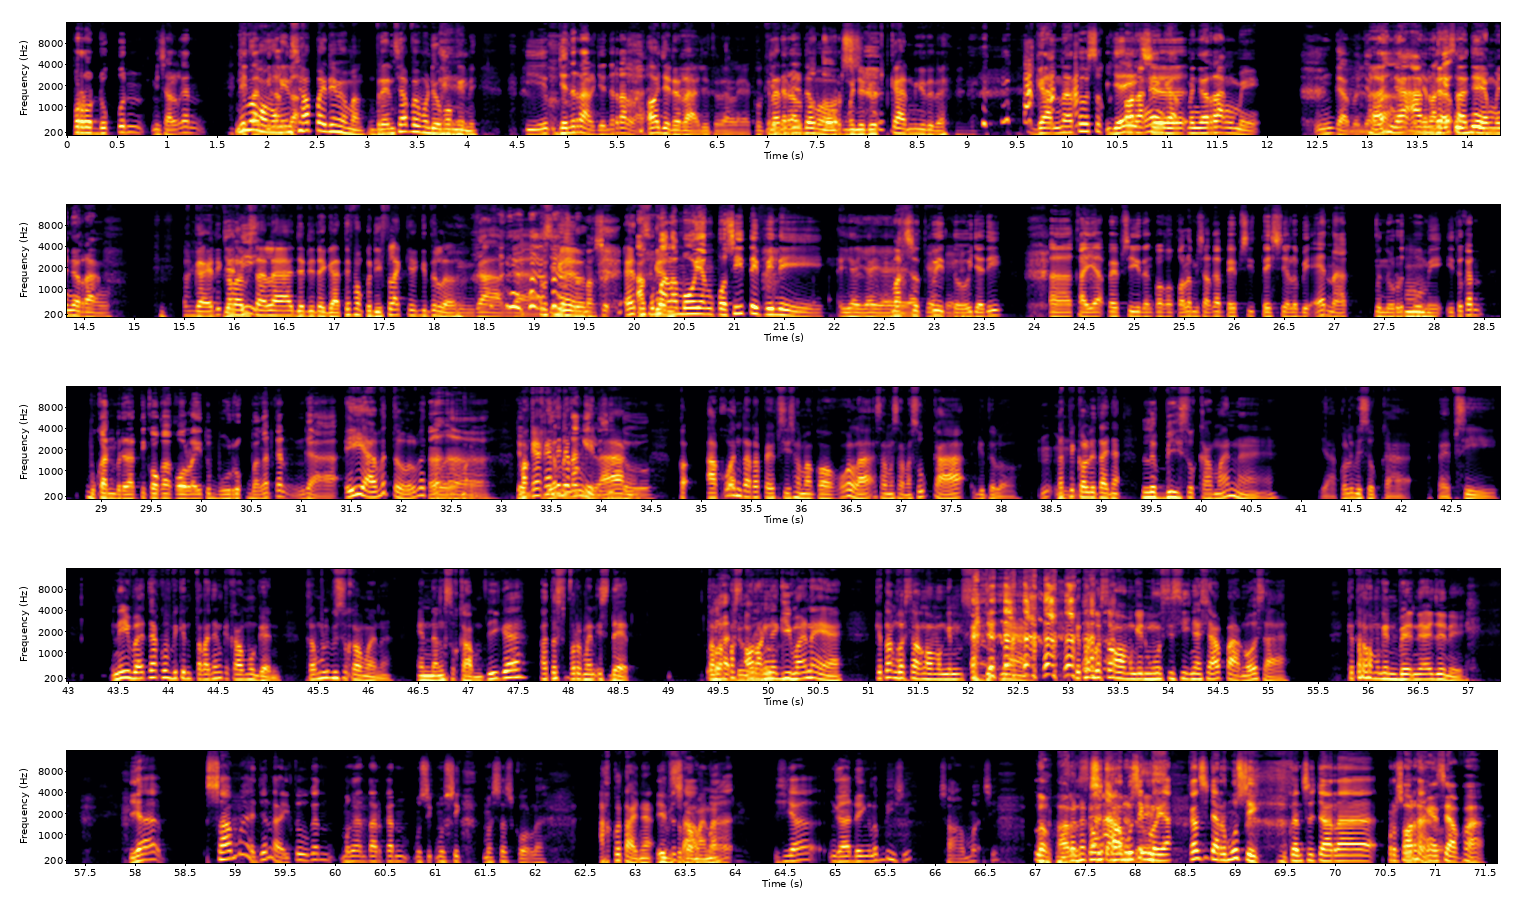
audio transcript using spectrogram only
produk pun misalkan Ini kita mau ngomongin nggak- siapa ini memang? Brand siapa yang mau diomongin nih? Iya, general, general lah. Oh general general ya. Aku kira General dia udah mau menyudutkan gitu dah. Gana tuh orangnya se- nggak menyerang, Me. Enggak menyerang. Hanya Anda saja yang menyerang. Enggak ini kalau misalnya jadi negatif mau ke deflect ya gitu loh. Enggak, enggak. Terus Jadi maksud Eh, terus aku Gal. malah mau yang positif ini. Iya iya iya. Maksudku oke, oke. itu jadi eh, kayak Pepsi dan Coca-Cola misalkan Pepsi taste-nya lebih enak menurutmu Hmm. Mi, itu kan bukan berarti Coca-Cola itu buruk banget kan? Enggak. Iya betul betul. Heeh. Makanya kan tadi aku bilang, aku antara Pepsi sama Coca-Cola sama-sama suka gitu loh. Mm-mm. Tapi kalau ditanya lebih suka mana? Ya aku lebih suka Pepsi. Ini ibaratnya aku bikin pertanyaan ke kamu Gan. Kamu lebih suka mana? Endang Sukamti kah atau Superman is Dead? Terlepas Waduh. orangnya gimana ya. Kita nggak usah ngomongin subjeknya. kita nggak usah ngomongin musisinya siapa, nggak usah. Kita ngomongin bandnya aja nih. ya sama aja lah itu kan mengantarkan musik-musik masa sekolah. Aku tanya Ya, lebih itu suka sama. mana? Ya nggak ada yang lebih sih. Sama sih. Loh, kamu secara musik sih. loh ya. Kan secara musik, bukan secara personal. Orangnya siapa?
